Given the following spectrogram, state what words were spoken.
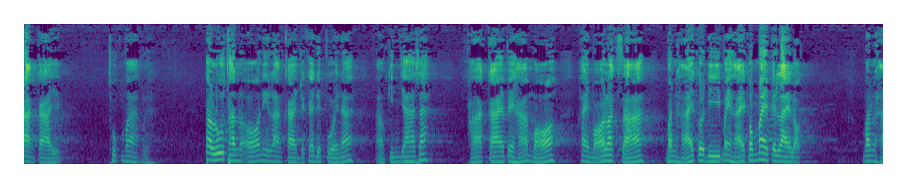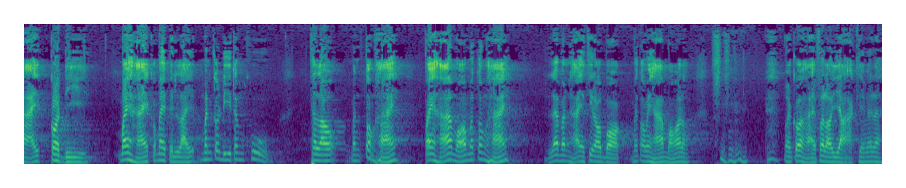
ร่างกายทุกข์มากเลย ถ้ารู้ทันอ๋อนี่ร่างกายจะใกล้ได้ป่วยนะเอากินยาซะพากายไปหาหมอ ให้หมอรักษา มันหายก็ดี ไม่หายก็ไม่เป็นไรหรอก มันหายก็ดี ไม่หายก็ไม่เป็นไร มันก็ดีทั้งคู่ ถ้าเรามันต้องหาย ไปหาหมอมันต้องหาย แล้วมันหายอย่างที่เราบอก ไม่ต้องไปหาหมอหรอก มันก็หายเพราะเราอยากใช่ไหมล่ะ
